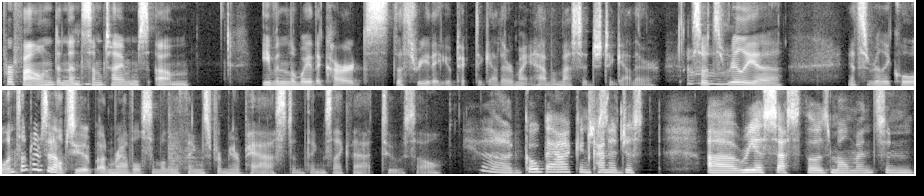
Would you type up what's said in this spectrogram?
profound and then sometimes um, even the way the cards, the three that you pick together, might have a message together. So it's really a, it's really cool, and sometimes it helps you unravel some other things from your past and things like that too. So Yeah, go back and kind of just uh, reassess those moments and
